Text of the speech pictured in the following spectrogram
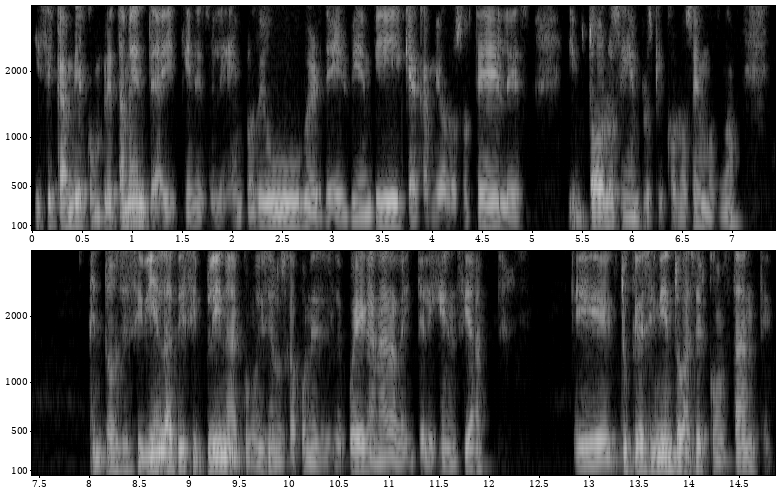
y se cambia completamente. Ahí tienes el ejemplo de Uber, de Airbnb, que ha cambiado los hoteles y todos los ejemplos que conocemos, ¿no? Entonces, si bien la disciplina, como dicen los japoneses, le puede ganar a la inteligencia, eh, tu crecimiento va a ser constante,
